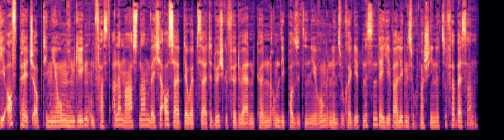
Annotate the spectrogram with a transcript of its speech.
Die Off-Page-Optimierung hingegen umfasst alle Maßnahmen, welche außerhalb der Webseite durchgeführt werden können, um die Positionierung in den Suchergebnissen der jeweiligen Suchmaschine zu verbessern.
